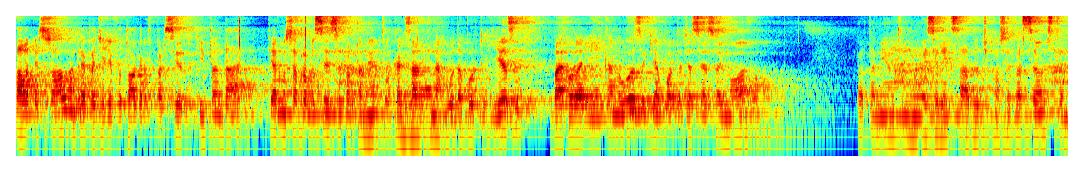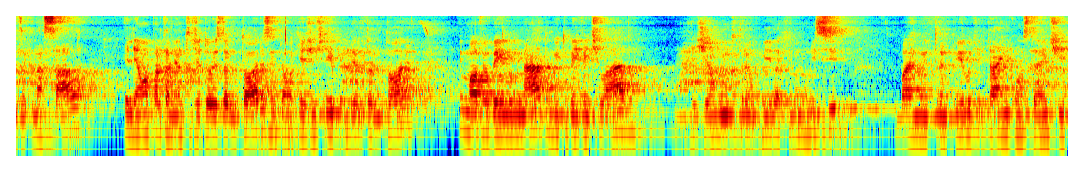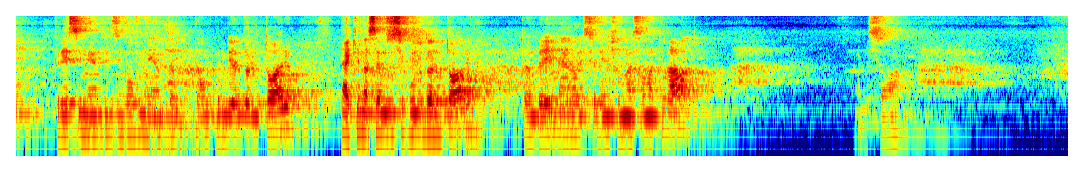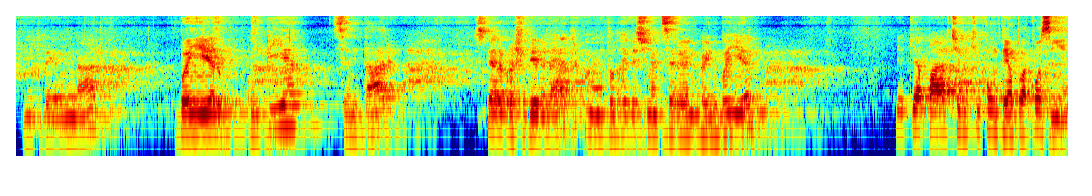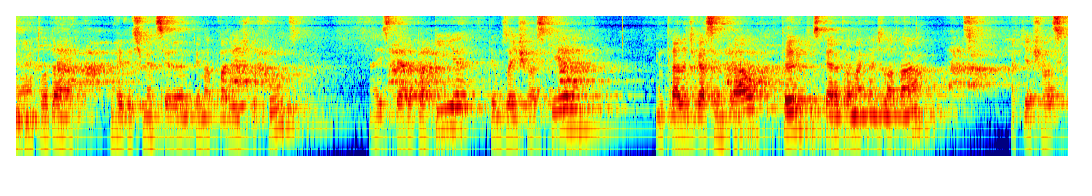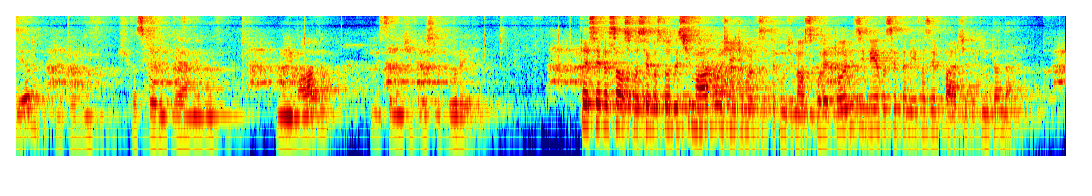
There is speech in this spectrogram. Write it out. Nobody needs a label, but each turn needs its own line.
Fala pessoal, André Padilha, fotógrafo parceiro do Quinto Andar. Quero mostrar para vocês esse apartamento localizado aqui na Rua da Portuguesa, bairro Olaria em Canoas, aqui é a porta de acesso ao imóvel. Apartamento em excelente estado de conservação, estamos aqui na sala. Ele é um apartamento de dois dormitórios, então aqui a gente tem o primeiro dormitório. Imóvel bem iluminado, muito bem ventilado, uma região muito tranquila aqui no município. Um bairro muito tranquilo que está em constante crescimento e desenvolvimento aí. Então, o primeiro dormitório, aqui nós temos o segundo dormitório, também, né, uma excelente iluminação natural. Olha só. Muito bem iluminado. Banheiro com pia, sanitário. Espera para chuveiro elétrico, né, todo revestimento cerâmico aí no banheiro. E aqui a parte que contempla a cozinha, né, toda um revestimento cerâmico na parede do fundo a espera para pia, temos aí churrasqueira, entrada de gás central, tanque, espera para máquina de lavar, aqui é a churrasqueira, então churrasqueira interna no, no imóvel, uma excelente infraestrutura aí. Então é isso aí pessoal, se você gostou deste imóvel, agende uma visita com um de nossos corretores e venha você também fazer parte do quinto andar.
